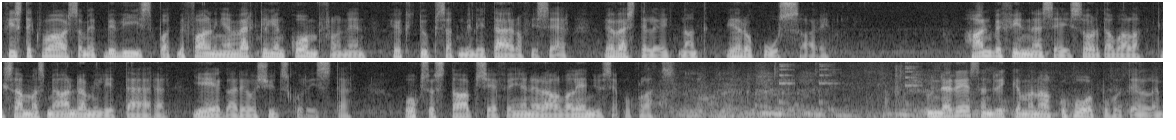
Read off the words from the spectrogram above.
finns det kvar som ett bevis på att befallningen verkligen kom från en högt uppsatt militärofficer, överstelöjtnant Eero Kuussaari. Han befinner sig i Sortavala tillsammans med andra militärer, jägare och skyddskårister. Också stabschefen general Valenius är på plats. Under resan dricker man alkohol på hotellet.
